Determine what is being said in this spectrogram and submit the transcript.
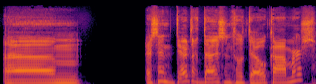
Ehm, er zijn 30.000 hotelkamers.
